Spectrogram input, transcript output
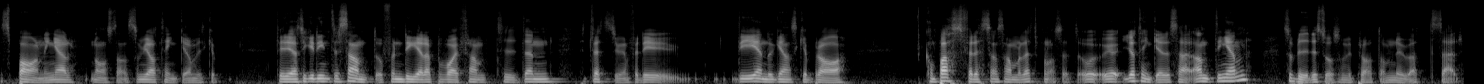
spaningar någonstans som jag tänker om vi ska för jag tycker det är intressant att fundera på vad är framtiden för tvättstugan för det, det är ändå ganska bra kompass för resten av samhället på något sätt. Och och jag, jag tänker så här, antingen så blir det så som vi pratar om nu att så här,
